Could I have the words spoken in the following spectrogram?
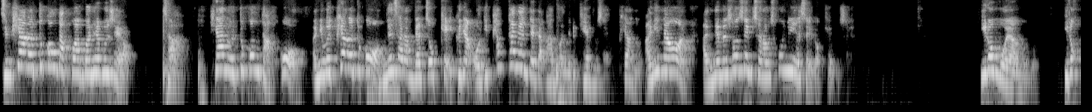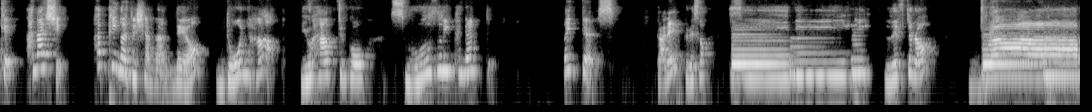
지금 피아노 뚜껑 닫고 한번 해보세요. 자, 피아노 뚜껑 닫고 아니면 피아노 뚜껑 없는 사람 that's. 그냥 어디 평탄한 데다가 한번 이렇게 해보세요. 피아노. 아니면 안 되면 선생님처럼 손 위에서 이렇게 해보세요. 이런 모양으로 이렇게 하나씩 하핑하듯이 하면 안 돼요. Don't hop. You have to go smoothly connected. Like this. Got it? 그래서 lift it up, drop,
